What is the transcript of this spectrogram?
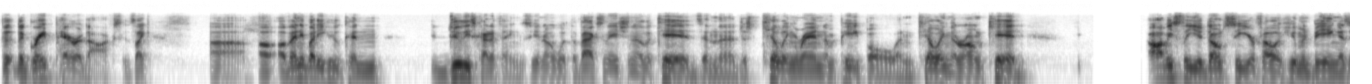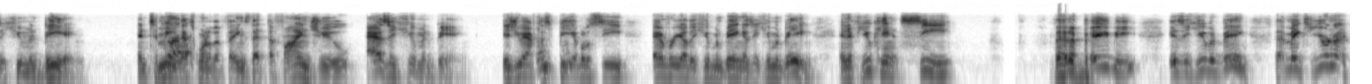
the the great paradox. It's like uh, of anybody who can do these kind of things, you know, with the vaccination of the kids and the just killing random people and killing their own kid. Obviously, you don't see your fellow human being as a human being, and to me, that's one of the things that defines you as a human being. Is you have to be mm-hmm. able to see every other human being as a human being, and if you can't see that a baby is a human being, that makes you're not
